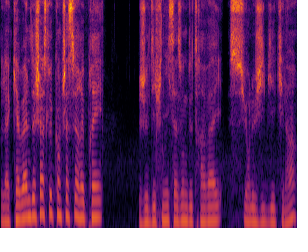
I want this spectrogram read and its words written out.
La cabane de chasse, le camp de chasseur est prêt. Je définis sa zone de travail sur le gibier qui est là.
